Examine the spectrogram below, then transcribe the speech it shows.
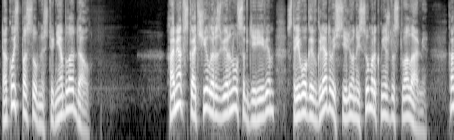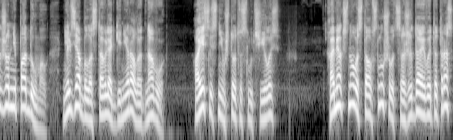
такой способностью не обладал. Хомяк вскочил и развернулся к деревьям, с тревогой вглядываясь в зеленый сумрак между стволами. Как же он не подумал – Нельзя было оставлять генерала одного. А если с ним что-то случилось? Хомяк снова стал вслушиваться, ожидая в этот раз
